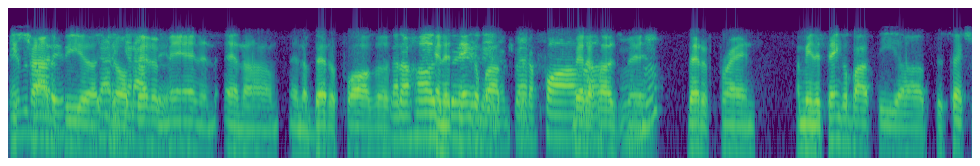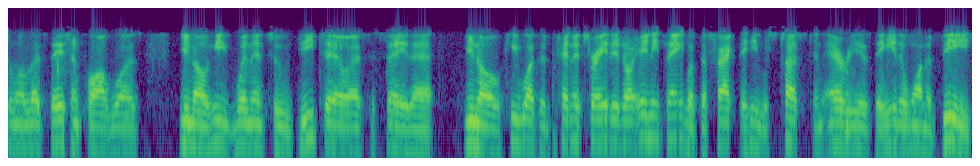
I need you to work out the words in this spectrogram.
he's trying to be a you know a better man and and um and a better father, better husband and the thing about a better father, better husband, Mhm. better friend. I mean, the thing about the uh the sexual molestation part was, you know, he went into detail as to say that, you know, he wasn't penetrated or anything, but the fact that he was touched in areas that he didn't want to be,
